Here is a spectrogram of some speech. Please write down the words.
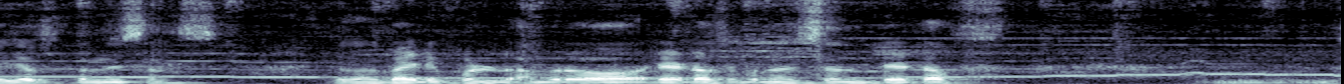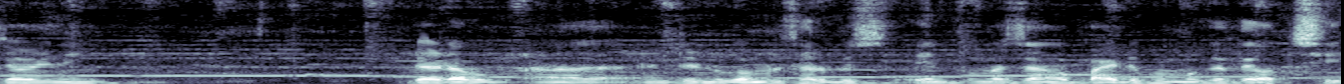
age of superannuation দেখুন বাই ডিফল্ট আমার date of superannuation date of joining date of entry in government service information by default মোর কেতে অছি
